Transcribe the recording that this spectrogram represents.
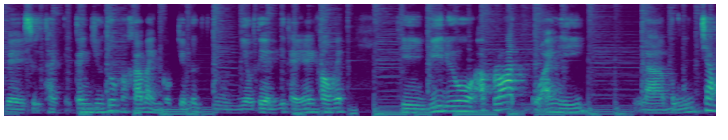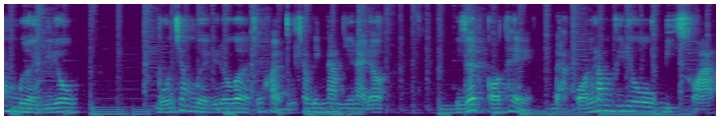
về sự thật cái kênh youtube và khá bảnh có kiếm được nhiều tiền như thế hay không ấy thì video upload của anh ấy là 410 video. 410 video cơ chứ không phải 405 như thế này đâu. Thì rất có thể đã có 5 video bị xóa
